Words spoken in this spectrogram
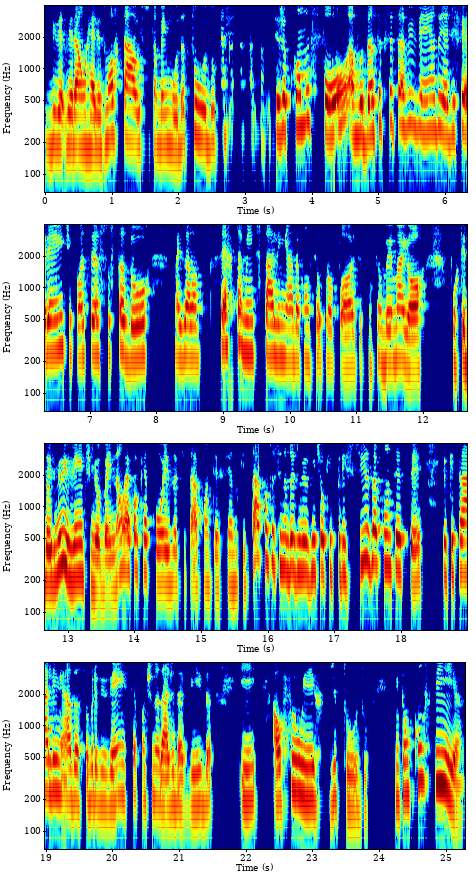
virar um Hellis mortal, isso também muda tudo. Seja como for, a mudança que você está vivendo e é diferente, pode ser assustador, mas ela certamente está alinhada com o seu propósito, com o seu bem maior, porque 2020, meu bem, não é qualquer coisa que está acontecendo, o que está acontecendo em 2020 é o que precisa acontecer, e o que está alinhado à sobrevivência, à continuidade da vida e ao fluir de tudo. Então, confia,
